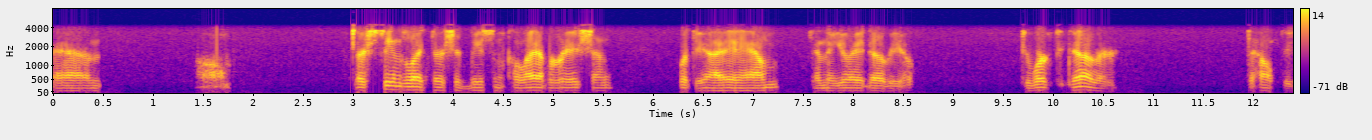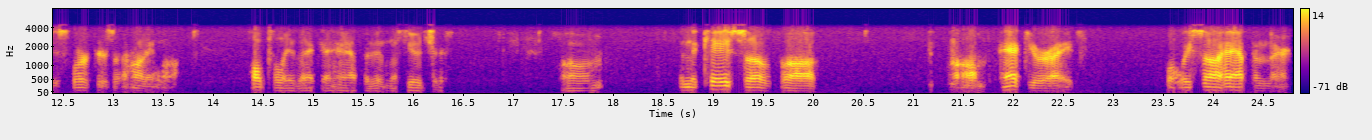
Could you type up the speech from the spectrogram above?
And um, there seems like there should be some collaboration with the IAM and the UAW to work together to help these workers at Honeywell. Hopefully that can happen in the future. Um, in the case of uh, um, Accuride, what we saw happen there.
